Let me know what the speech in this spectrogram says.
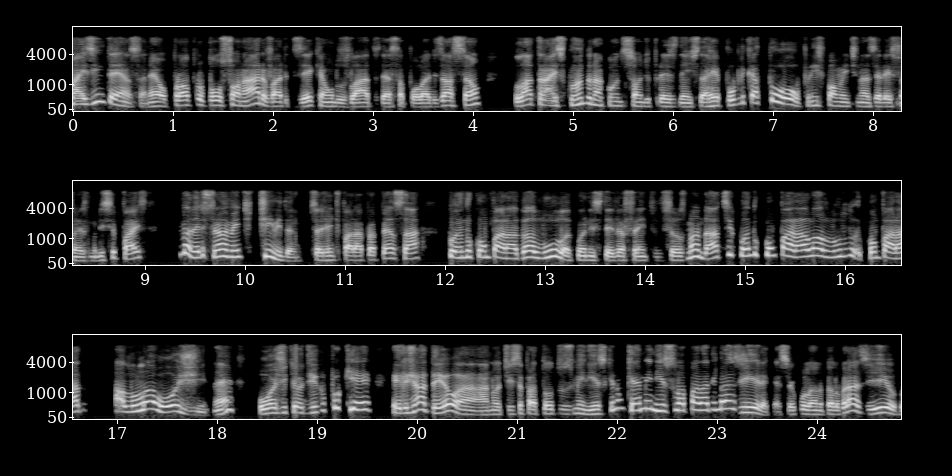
mais intensa. Né? O próprio Bolsonaro, vale dizer que é um dos lados dessa polarização, lá atrás, quando na condição de presidente da República, atuou, principalmente nas eleições municipais, de maneira extremamente tímida, se a gente parar para pensar, quando comparado a Lula, quando esteve à frente dos seus mandatos, e quando compará-lo a Lula, comparado a Lula hoje, né? Hoje que eu digo porque ele já deu a, a notícia para todos os ministros que não quer ministro lá parado em Brasília, quer circulando pelo Brasil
